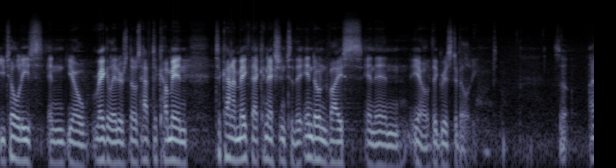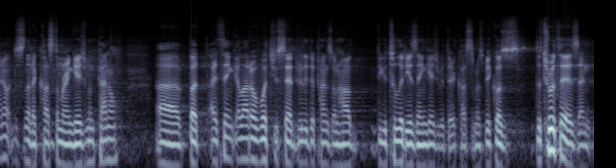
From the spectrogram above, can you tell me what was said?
utilities and you know regulators those have to come in to kind of make that connection to the end-owned device and then you know the grid stability. So I know this is not a customer engagement panel, uh, but I think a lot of what you said really depends on how the utility is engaged with their customers because the truth is, and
